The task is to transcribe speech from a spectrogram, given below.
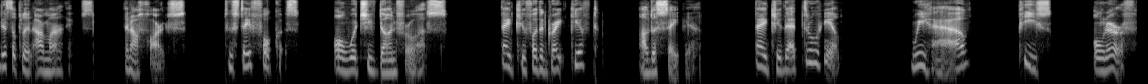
discipline our minds and our hearts to stay focused on what you've done for us. Thank you for the great gift of the Savior. Thank you that through Him, we have peace on earth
